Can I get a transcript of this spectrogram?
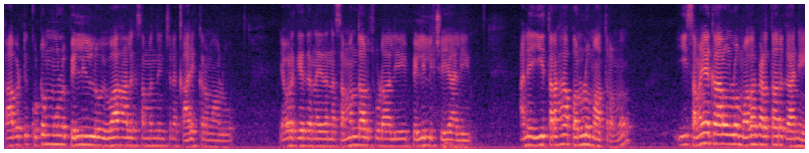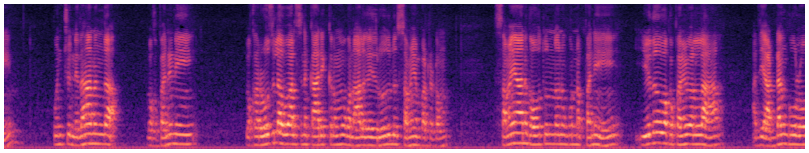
కాబట్టి కుటుంబంలో పెళ్ళిళ్ళు వివాహాలకు సంబంధించిన కార్యక్రమాలు ఎవరికి ఏదైనా ఏదైనా సంబంధాలు చూడాలి పెళ్ళిళ్ళు చేయాలి అనే ఈ తరహా పనులు మాత్రము ఈ సమయకాలంలో మొదలు పెడతారు కానీ కొంచెం నిదానంగా ఒక పనిని ఒక రోజులో అవ్వాల్సిన కార్యక్రమం ఒక నాలుగైదు రోజులు సమయం పట్టడం సమయానికి అవుతుందనుకున్న పని ఏదో ఒక పని వల్ల అది అడ్డంకులో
